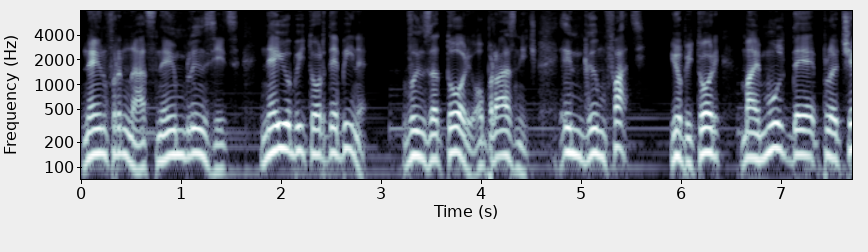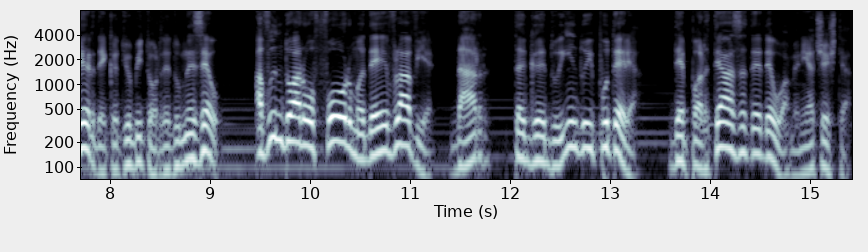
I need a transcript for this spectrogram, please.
neînfrânați, neîmblânziți, neiubitori de bine, vânzători, obraznici, îngânfați, iubitori mai mult de plăceri decât iubitori de Dumnezeu, având doar o formă de evlavie, dar tăgăduindu-i puterea. Depărtează-te de oamenii aceștia.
